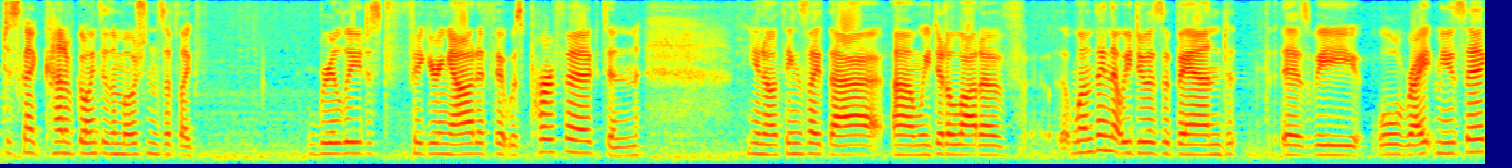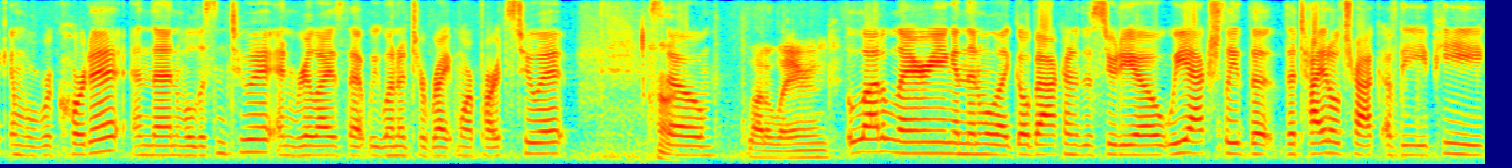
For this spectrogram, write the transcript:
just like kind of going through the motions of like really just figuring out if it was perfect and you know things like that. Um, we did a lot of one thing that we do as a band is we will write music and we'll record it and then we'll listen to it and realize that we wanted to write more parts to it. So A lot of layering. a lot of layering and then we'll like go back into the studio. We actually the the title track of the ep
